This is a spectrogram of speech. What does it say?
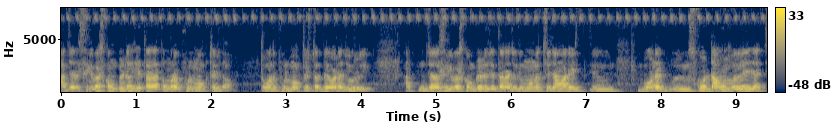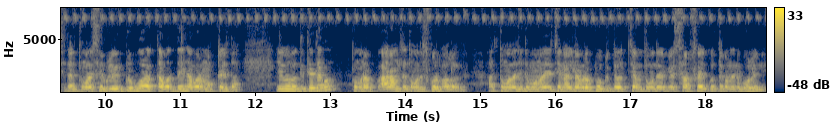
আর যাদের সিলেবাস কমপ্লিট হয়েছে, তারা তোমরা ফুল মক টেস্ট দাও। তোমাদের ফুল মক টেস্টটা দেওয়াটা জরুরি। আর যারা সিলেবাস কমপ্লিট হয়েছে, তারা যদি মনে হচ্ছে যে আমার এই অনেক স্কোর ডাউন হয়ে যাচ্ছে, তাহলে তোমরা সেগুলো ইমপ্রুভ করো, তারপর দেন আবার মক টেস্ট দাও। এইভাবে দিতে থাকো, তোমরা আরামসে তোমাদের স্কোর ভালো হবে। আর তোমাদের যদি মনে হয় চ্যানেলটা আমরা উপকৃত হচ্ছে, আমি তোমাদেরকে সাবস্ক্রাইব করতে কোনোদিন বলিনি।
